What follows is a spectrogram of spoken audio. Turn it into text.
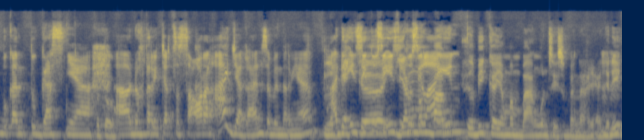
bukan tugasnya Betul. uh, dokter Richard seseorang aja kan sebenarnya ada institusi-institusi lain Lebih ke yang membangun sih sebenarnya. Jadi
